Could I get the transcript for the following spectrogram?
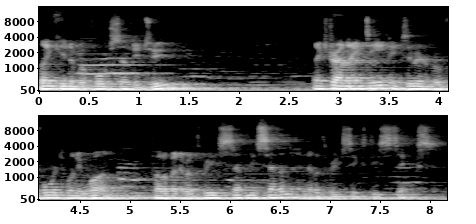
Lincoln number 472. Next round 19, exhibit number 421, followed by number 377 and number 366.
